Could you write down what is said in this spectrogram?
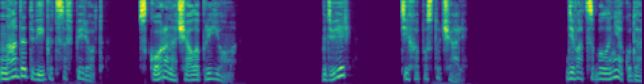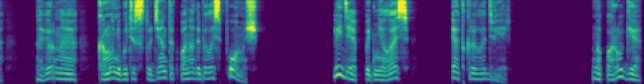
Надо двигаться вперед. Скоро начало приема. В дверь тихо постучали. Деваться было некуда. Наверное, кому-нибудь из студенток понадобилась помощь. Лидия поднялась и открыла дверь. На пороге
